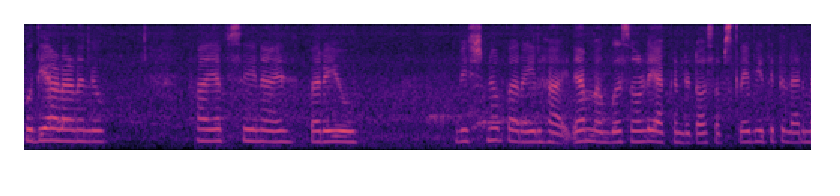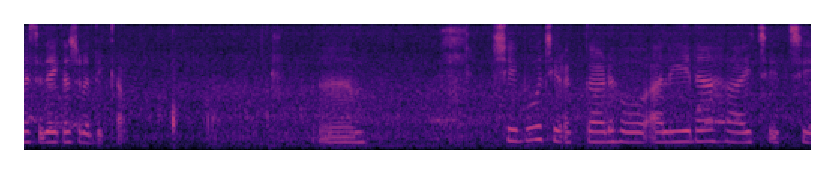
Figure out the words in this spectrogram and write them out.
പുതിയ ആളാണല്ലോ? ഹായ് അഫ്സീന പറയൂ. വിഷ്ണു പറയിൽ. ഹായ് ഞാൻ മെമ്പേഴ്സ് ഓൺലി ആക്കുന്നുണ്ട് കേട്ടോ സബ്സ്ക്രൈബ് ചെയ്തിട്ട് എല്ലാവരും മെസ്സേജ് അയക്കാൻ ശ്രദ്ധിക്കാം. ഷിബു ചിറക്കാട്. ഹോ അലീന. ഹായ് ചേച്ചി.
